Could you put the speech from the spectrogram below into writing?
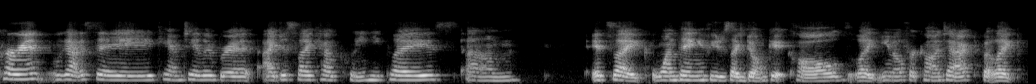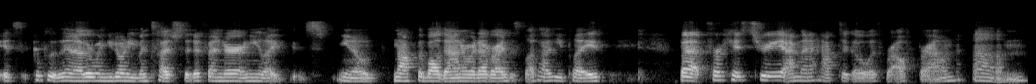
Current, we gotta say Cam Taylor Britt. I just like how clean he plays. Um, it's like one thing if you just like don't get called, like you know, for contact, but like it's completely another when you don't even touch the defender and you like you know knock the ball down or whatever. I just love how he plays. But for history, I'm gonna have to go with Ralph Brown. Um,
